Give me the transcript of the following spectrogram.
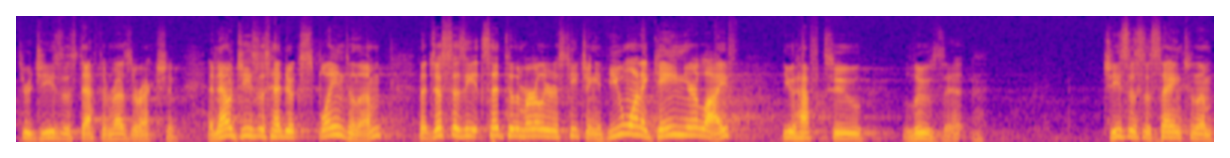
through Jesus' death and resurrection. And now Jesus had to explain to them that just as he had said to them earlier in his teaching, if you want to gain your life, you have to lose it. Jesus is saying to them,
